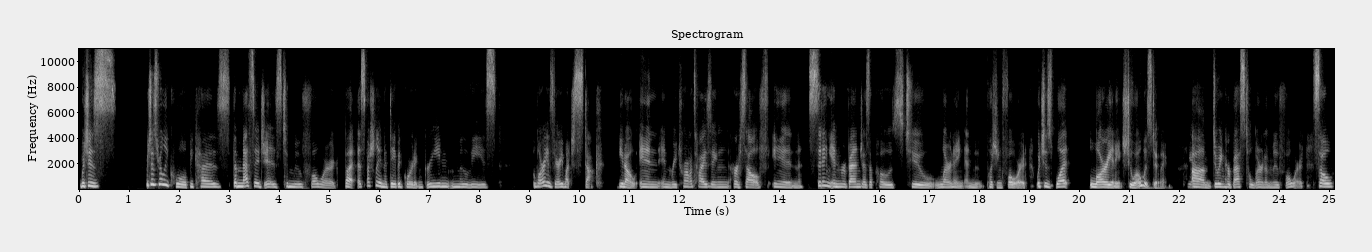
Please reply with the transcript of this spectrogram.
which is which is really cool because the message is to move forward but especially in the david gordon green movies laurie is very much stuck you know in in re-traumatizing herself in sitting in revenge as opposed to learning and pushing forward which is what laurie and h2o was doing yeah. um doing her best to learn and move forward so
